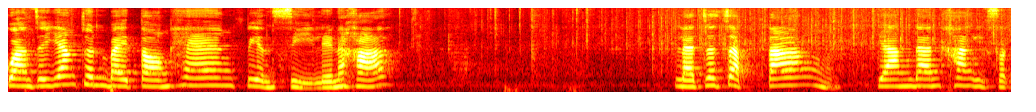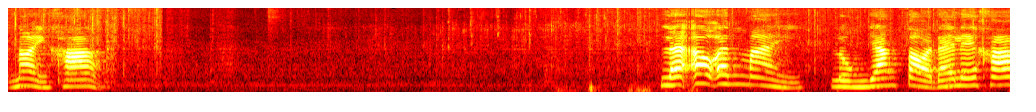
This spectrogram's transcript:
กวางจะย่างจนใบตองแห้งเปลี่ยนสีเลยนะคะ และจะจับตั้งย่างด้านข้างอีกสักหน่อยค่ะ และเอาอันใหม่ลงย่างต่อได้เลยค่ะ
